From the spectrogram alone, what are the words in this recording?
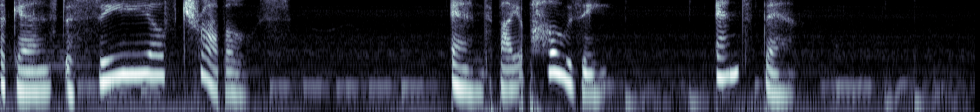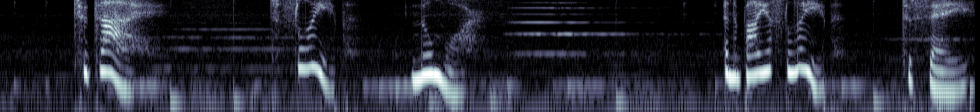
against a sea of troubles, and by opposing and them. To die, to sleep no more, and by a sleep to say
